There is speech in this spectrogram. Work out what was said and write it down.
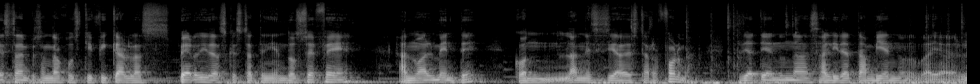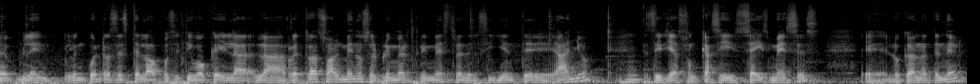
está empezando a justificar las pérdidas que está teniendo CFE anualmente con la necesidad de esta reforma. Entonces ya tienen una salida también, ¿no? Vaya, le, le- le encuentras este lado positivo, ok, la, la retraso al menos el primer trimestre del siguiente año, es decir, ya son casi seis meses eh, lo que van a tener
